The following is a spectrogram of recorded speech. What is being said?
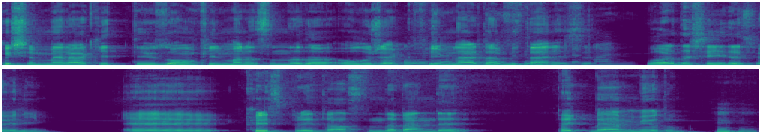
kışın merak ettiğimiz 10 film arasında da olacak, Olacak, filmlerden bir tanesi. aynen. Bu arada şeyi de söyleyeyim. E, Chris Pratt'ı aslında ben de pek beğenmiyordum. Hı hı.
